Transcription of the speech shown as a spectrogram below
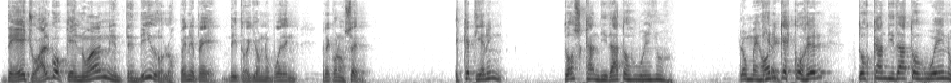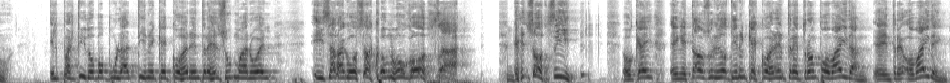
De hecho, algo que no han entendido los PNP, dito, ellos no pueden reconocer, es que tienen dos candidatos buenos. Los mejores. Tienen que escoger dos candidatos buenos. El Partido Popular tiene que escoger entre Jesús Manuel y Zaragoza como goza. Eso sí. ¿Ok? En Estados Unidos tienen que escoger entre Trump o Biden. Entre o Biden.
